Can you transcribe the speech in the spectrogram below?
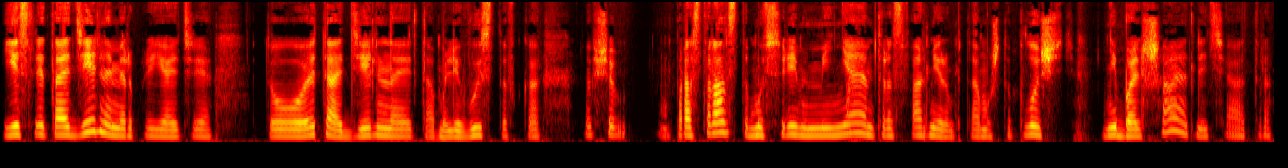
Если это отдельное мероприятие, то это отдельная там или выставка. В общем, пространство мы все время меняем, трансформируем, потому что площадь небольшая для театра,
